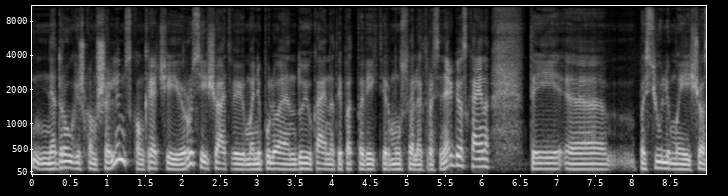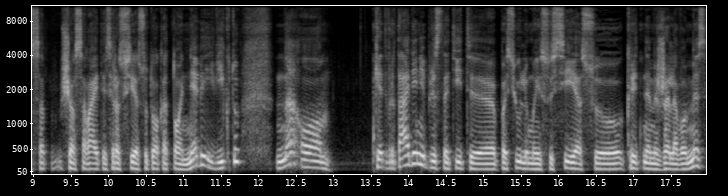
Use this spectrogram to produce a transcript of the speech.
nedraugiškom šalims, konkrečiai Rusijai šiuo atveju manipuliuojant dujų kainą, taip pat paveikti ir mūsų elektros energijos kainą. Tai e, pasiūlymai šios, šios savaitės yra susijęs su tuo, kad to nebeįvyktų. Na, o ketvirtadienį pristatyti pasiūlymai susiję su kritinėmis žaliavomis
